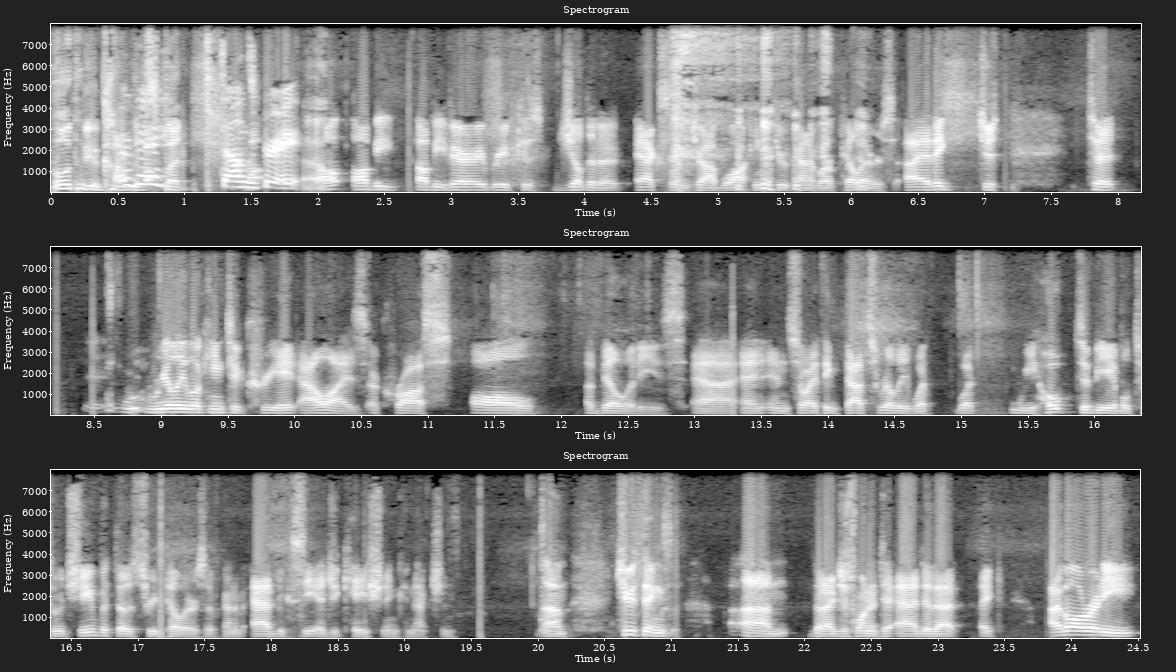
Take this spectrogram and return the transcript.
both of your comments. Okay. But sounds great. I'll, I'll be I'll be very brief because Jill did an excellent job walking through kind of our pillars. I think just to really looking to create allies across all abilities uh, and and so I think that's really what what we hope to be able to achieve with those three pillars of kind of advocacy, education, and connection. Um, two things um, that I just wanted to add to that, like I've already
